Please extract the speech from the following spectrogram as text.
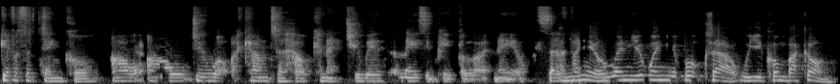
give us a tinkle. I'll I'll do what I can to help connect you with amazing people like Neil. So, and Neil, when you when your book's out, will you come back on?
